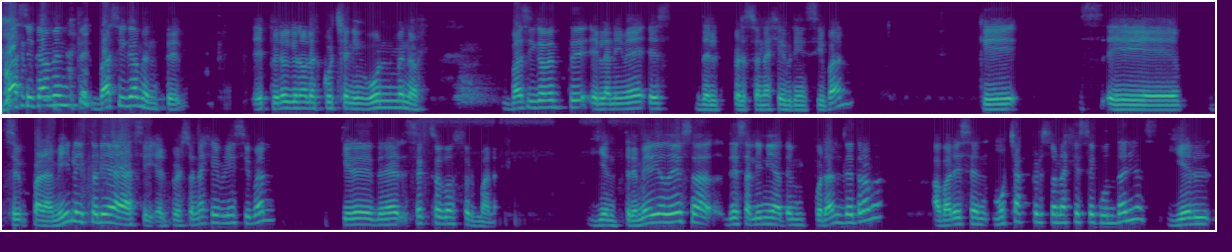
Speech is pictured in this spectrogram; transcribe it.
básicamente, básicamente, espero que no lo escuche ningún menor. Básicamente el anime es del personaje principal que eh, para mí la historia es así, el personaje principal quiere tener sexo con su hermana. Y entre medio de esa, de esa línea temporal de trama, aparecen muchas personajes secundarias y él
